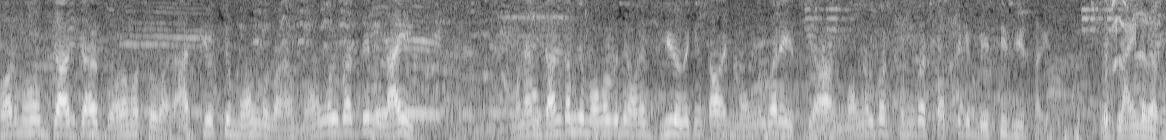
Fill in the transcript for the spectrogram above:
ধর্ম হোক যার যার সবার। আজকে হচ্ছে মঙ্গলবার। আর মঙ্গলবার দিন লাইন। মানে আমি জানতাম যে মঙ্গলবার দিন অনেক ভিড় হবে কিন্তু তাও আজ মঙ্গলবারে এসছি। আর মঙ্গলবার শনিবার সব থেকে বেশি ভিড় থাকে। লাইনটা দেখো।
